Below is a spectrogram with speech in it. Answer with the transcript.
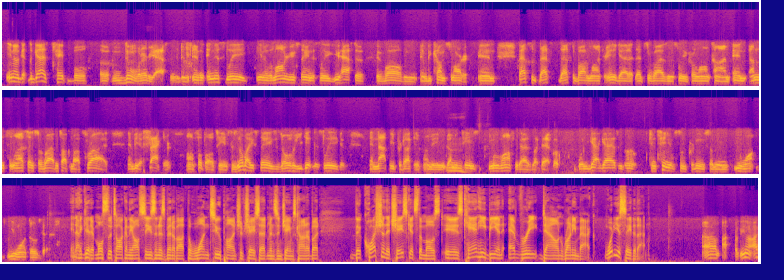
you know, the guy's capable of doing whatever you ask him to do. And in this league, you know, the longer you stay in this league, you have to evolve and, and become smarter. And that's that's that's the bottom line for any guy that, that survives in this league for a long time. And I'm, when I say survive, I'm talking about thrive and be a factor on football teams because nobody stays as old as you get in this league and, and not be productive. I mean, mm. I mean, teams move on from guys like that, but when you got guys who are going to continuously produce, I mean, you want you want those guys. And I get it. Most of the talk in the offseason has been about the one-two punch of Chase Edmonds and James Conner, but the question that Chase gets the most is can he be an every down running back? What do you say to that? Um, you know, I,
